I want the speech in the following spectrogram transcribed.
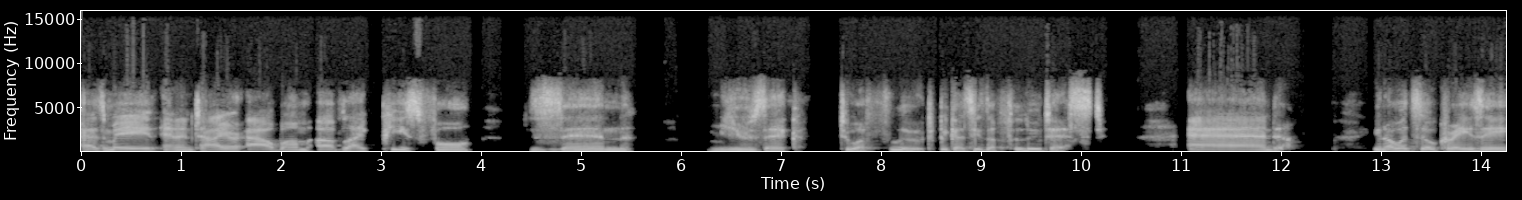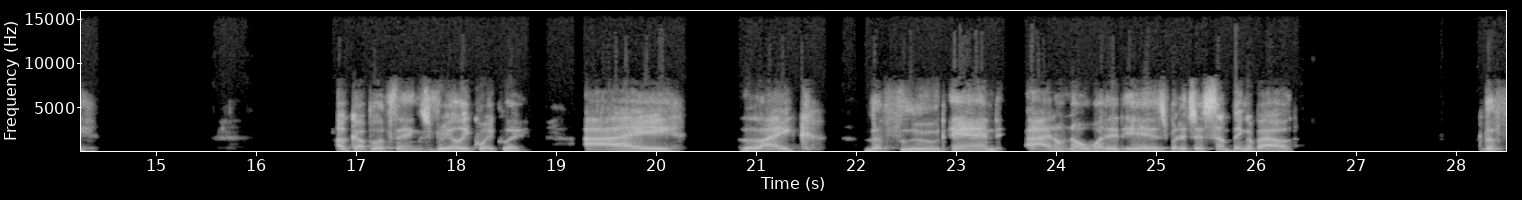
has made an entire album of like peaceful Zen music to a flute because he's a flutist. And you know what's so crazy? A couple of things really quickly. I like the flute, and I don't know what it is, but it's just something about the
